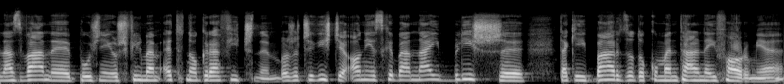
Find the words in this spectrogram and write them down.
nazwany później już filmem etnograficznym, bo rzeczywiście on jest chyba najbliższy takiej bardzo dokumentalnej formie.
